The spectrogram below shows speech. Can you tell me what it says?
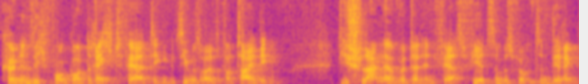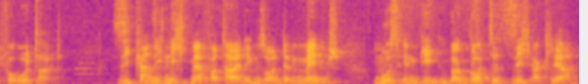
können sich vor Gott rechtfertigen bzw. verteidigen. Die Schlange wird dann in Vers 14 bis 15 direkt verurteilt. Sie kann sich nicht mehr verteidigen, sondern der Mensch muss im Gegenüber Gottes sich erklären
